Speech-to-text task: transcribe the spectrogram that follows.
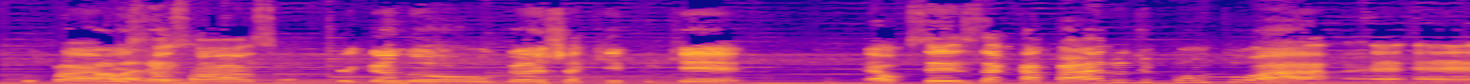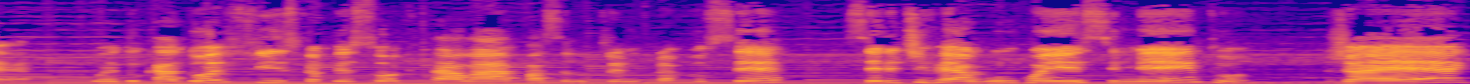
Desculpa, só, só pegando o gancho aqui, porque é o que vocês acabaram de pontuar. É, é, o educador físico, a pessoa que está lá passando treino para você, se ele tiver algum conhecimento, já é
